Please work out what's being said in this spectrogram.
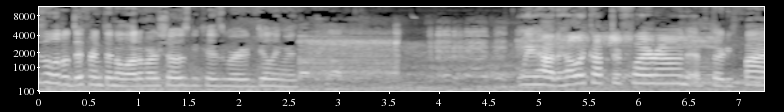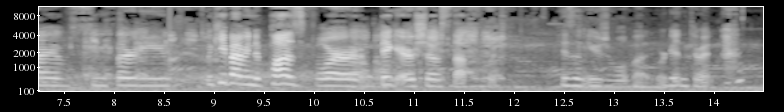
Is a little different than a lot of our shows because we're dealing with. We had a helicopter fly around, F-35, C-30. We keep having to pause for big air show stuff, which isn't usual, but we're getting through it.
